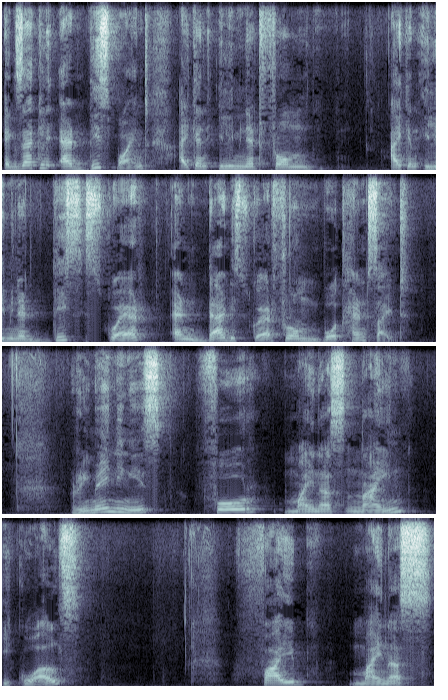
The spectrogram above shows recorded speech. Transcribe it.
Exactly at this point I can eliminate from I can eliminate this square and that square from both hand side. Remaining is 4 minus 9 equals 5 minus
